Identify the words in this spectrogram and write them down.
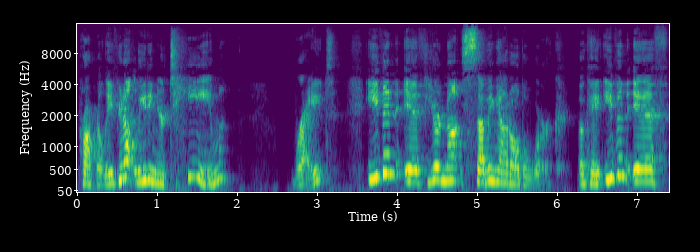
properly, if you're not leading your team right, even if you're not subbing out all the work, okay, even if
